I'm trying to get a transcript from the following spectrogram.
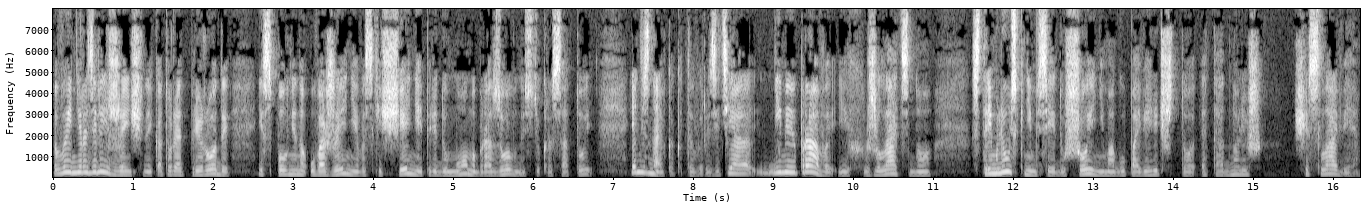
вы не родились женщиной, которая от природы исполнена уважения, восхищения перед умом, образованностью, красотой. Я не знаю, как это выразить. Я не имею права их желать, но стремлюсь к ним всей душой и не могу поверить, что это одно лишь тщеславие.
